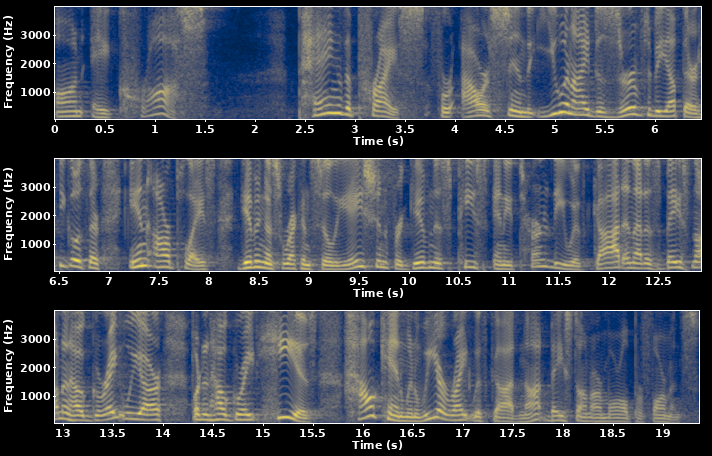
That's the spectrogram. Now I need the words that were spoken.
on a cross paying the price for our sin that you and I deserve to be up there. He goes there in our place, giving us reconciliation, forgiveness, peace, and eternity with God. And that is based not on how great we are, but on how great He is. How can, when we are right with God, not based on our moral performance,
